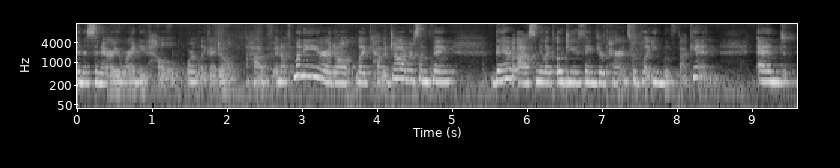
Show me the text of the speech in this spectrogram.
in a scenario where I need help, or like I don't have enough money, or I don't like have a job or something. They have asked me, like, oh, do you think your parents would let you move back in? And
